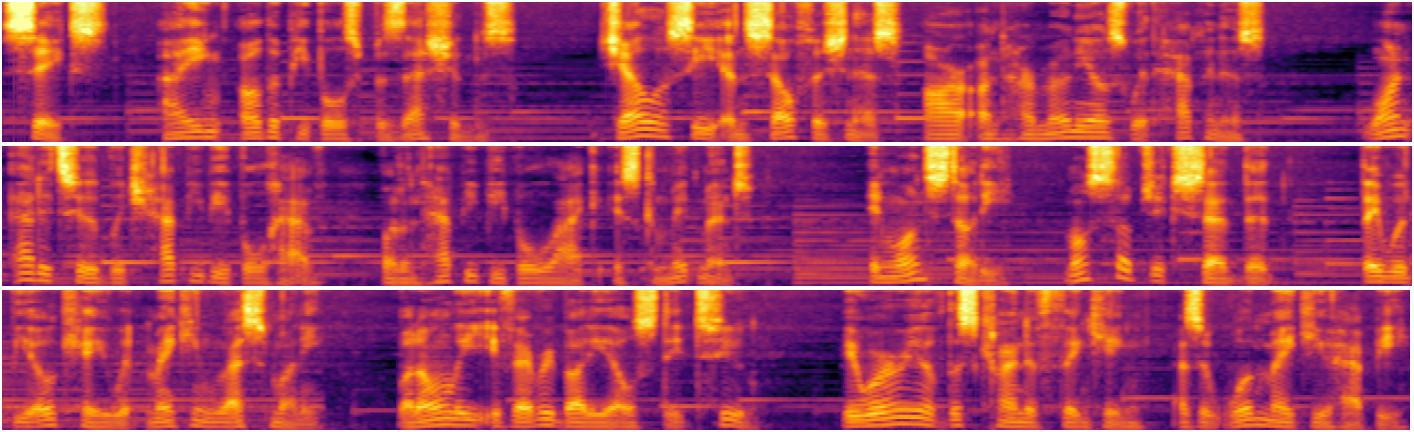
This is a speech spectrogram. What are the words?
6. Eyeing other people's possessions Jealousy and selfishness are unharmonious with happiness. One attitude which happy people have but unhappy people lack is commitment. In one study, most subjects said that they would be okay with making less money, but only if everybody else did too. Be wary of this kind of thinking as it won't make you happy.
